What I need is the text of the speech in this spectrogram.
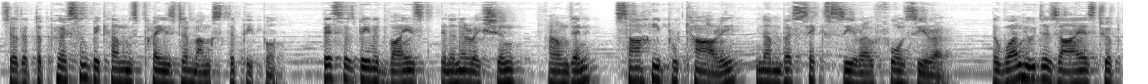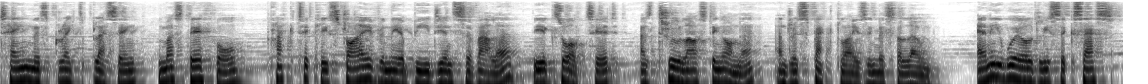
so that the person becomes praised amongst the people. This has been advised in a narration found in Sahih Bukhari, number 6040. The one who desires to obtain this great blessing must therefore practically strive in the obedience of Allah, the Exalted, as true lasting honor and respect lies in this alone. Any worldly success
